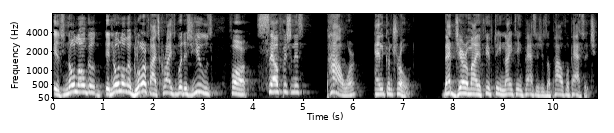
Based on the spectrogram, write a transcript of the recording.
is no longer, it no longer glorifies Christ, but is used for selfishness, power, and control. That Jeremiah 15, 19 passage is a powerful passage.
